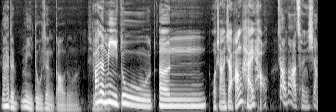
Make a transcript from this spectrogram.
那它的密度是很高的吗？它的密度，嗯，我想一下，好像还好。这样有办法成像？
